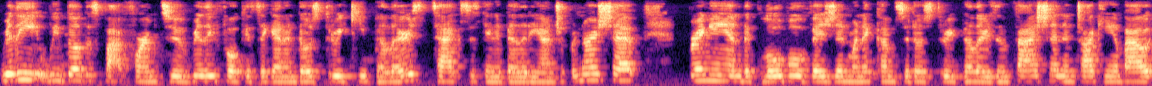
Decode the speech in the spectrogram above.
really we built this platform to really focus again on those three key pillars tech, sustainability, entrepreneurship. Bringing in the global vision when it comes to those three pillars in fashion and talking about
